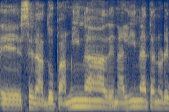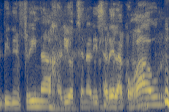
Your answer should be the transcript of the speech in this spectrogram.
e, zera, dopamina, adrenalina eta norepinefrina jariotzen ari zarelako gaur.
